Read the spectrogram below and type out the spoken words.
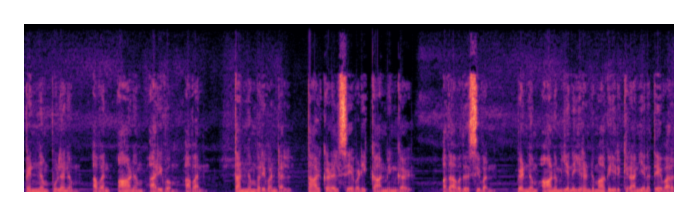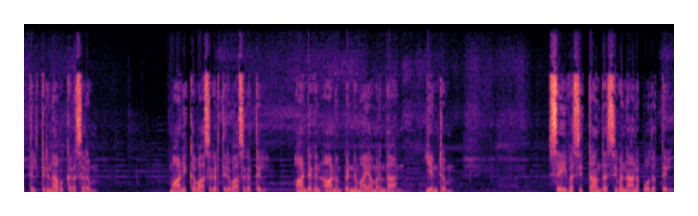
பெண்ணும் புலனும் அவன் ஆணும் அறிவும் அவன் தன்னம் வரிவண்டல் தாழ்கடல் சேவடி காண்மீன்கள். அதாவது சிவன் பெண்ணும் ஆணும் என இரண்டுமாக இருக்கிறான் என தேவாரத்தில் திருநாவுக்கரசரும். மாணிக்கவாசகர் திருவாசகத்தில் ஆண்டகன் ஆணும் பெண்ணுமாய் அமர்ந்தான் என்றும் செய்வ சித்தாந்த சிவஞான போதத்தில்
